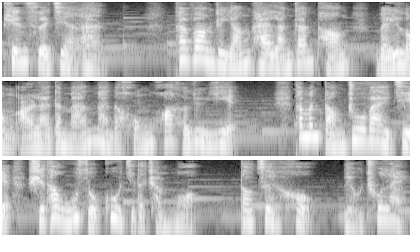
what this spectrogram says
天色渐暗，他望着阳台栏杆旁围拢而来的满满的红花和绿叶，他们挡住外界，使他无所顾忌的沉默，到最后流出泪，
